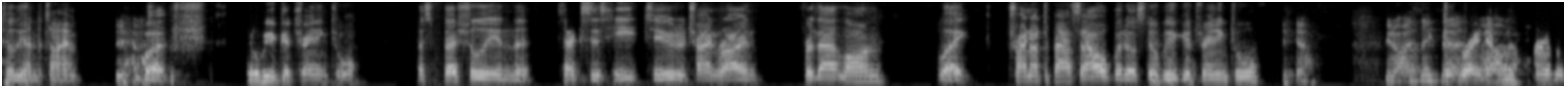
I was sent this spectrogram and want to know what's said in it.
till the end of time, Yeah, but it'll be a good training tool, especially in the Texas heat too, to try and ride for that long. Like try not to pass out, but it'll still be a good training tool. yeah. You know, I think that right now um, it's currently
